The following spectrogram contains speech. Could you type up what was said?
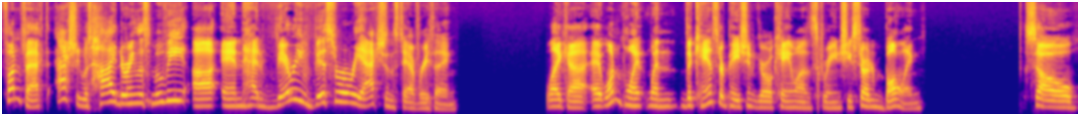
Fun fact: Ashley was high during this movie, uh, and had very visceral reactions to everything. Like uh, at one point, when the cancer patient girl came on screen, she started bawling. So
